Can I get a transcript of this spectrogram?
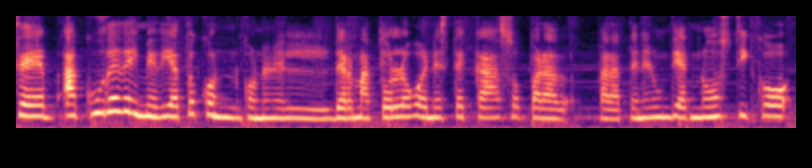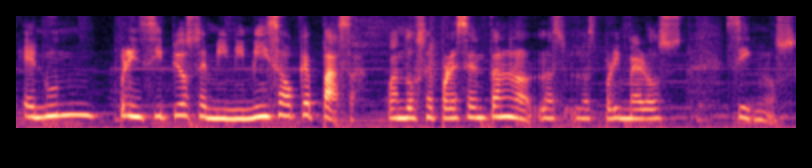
se acude de inmediato con, con, el dermatólogo en este caso para, para, tener un diagnóstico. En un principio se minimiza o qué pasa cuando se presentan lo, los, los, primeros signos.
